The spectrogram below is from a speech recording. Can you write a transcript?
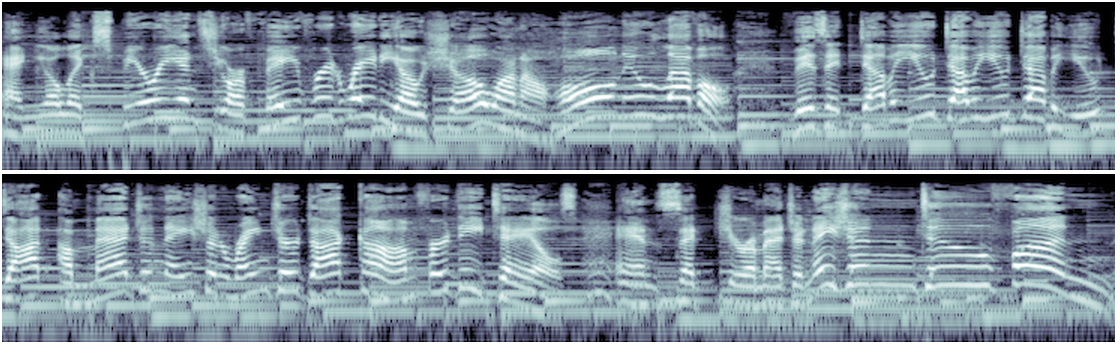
and you'll experience your favorite radio show on a whole new level. Visit www.imaginationranger.com for details and set your imagination to fun.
